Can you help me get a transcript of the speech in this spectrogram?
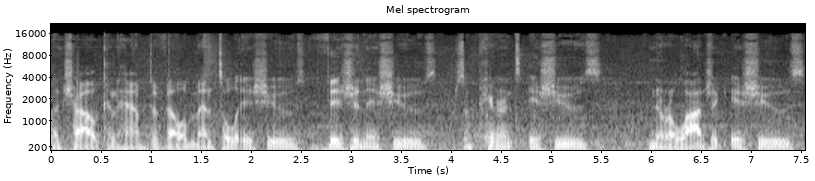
a child can have developmental issues, vision issues, appearance issues, neurologic issues,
